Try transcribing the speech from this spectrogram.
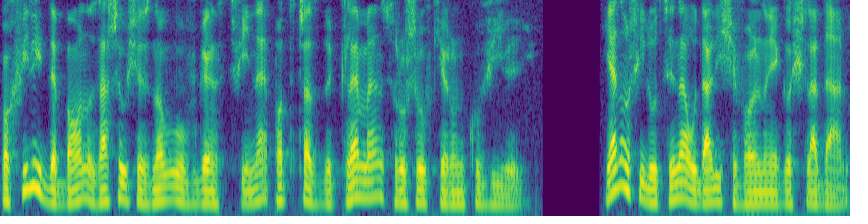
Po chwili de Bon zaszył się znowu w gęstwinę, podczas gdy Clemens ruszył w kierunku willi. Janusz i Lucyna udali się wolno jego śladami.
